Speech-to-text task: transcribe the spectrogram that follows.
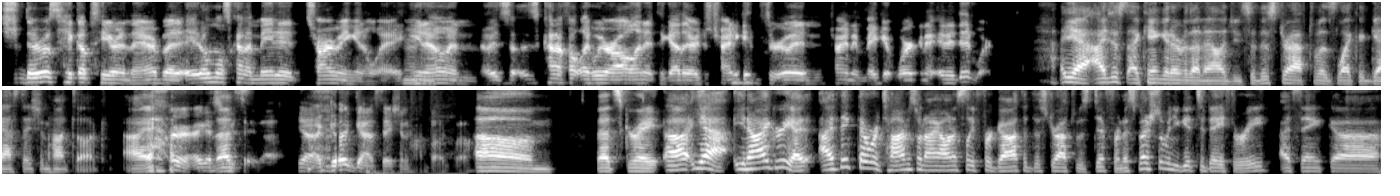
sh- there was hiccups here and there, but it almost kind of made it charming in a way, mm. you mm-hmm. know. And it's, it's kind of felt like we were all in it together, just trying to get through it and trying to make it work, and it, and it did work. Yeah, I just I can't get over that analogy. So this draft was like a gas station hot dog. I sure, I guess you could say that. Yeah, a good gas station hot dog though. Um that's great. Uh, yeah, you know, I agree. I, I think there were times when I honestly forgot that this draft was different, especially when you get to day three. I think, uh,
